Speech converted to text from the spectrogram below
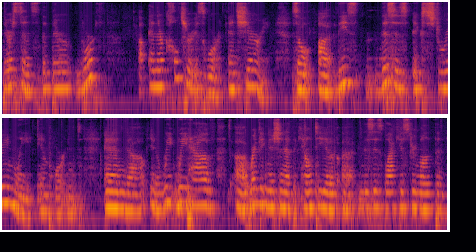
their sense that they're worth uh, and their culture is worth and sharing. So uh, these, this is extremely important, and uh, you know we we have uh, recognition at the county of uh, this is Black History Month, and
